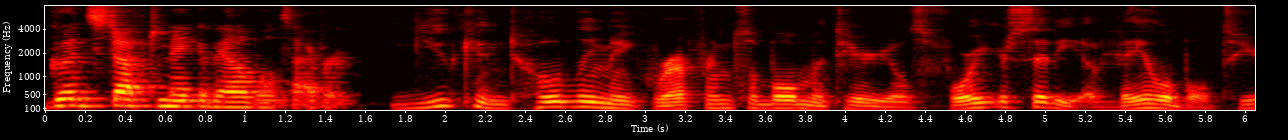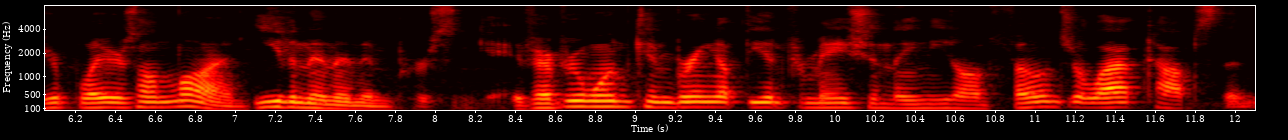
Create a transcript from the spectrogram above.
good stuff to make available to everyone. You can totally make referenceable materials for your city available to your players online, even in an in person game. If everyone can bring up the information they need on phones or laptops, then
